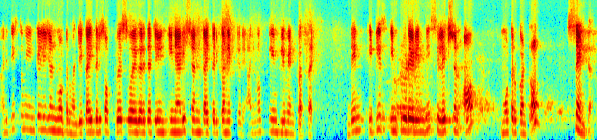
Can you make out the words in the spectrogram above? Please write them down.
आणि तीच तुम्ही इंटेलिजंट मोटर म्हणजे काहीतरी सॉफ्टवेअर वगैरे त्याचे इन ॲडिशन काहीतरी कनेक्टेड आहे आणि मग ती इम्प्लिमेंट करताय. Then it is included in the selection of motor control centre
